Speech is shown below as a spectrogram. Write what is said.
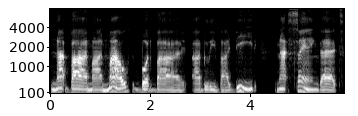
not by my mouth, but by, I believe, by deed, not saying that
